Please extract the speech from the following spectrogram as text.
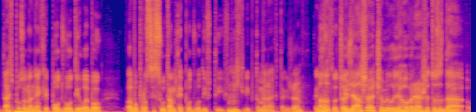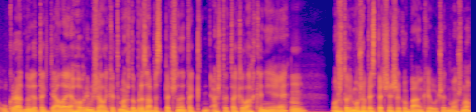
dať pozor na nejaké podvody, lebo lebo proste sú tam tie podvody v tých, v tých mm. kryptomenách, takže... takže ano, to, to je ďalšia vec, čo mi ľudia hovoria, že to sa dá ukradnúť a tak ďalej. Ja hovorím, že ale keď to máš dobre zabezpečené, tak až tak také ľahké nie je. Mm. Možno to by možno bezpečnejšie ako v banke účet, možno.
